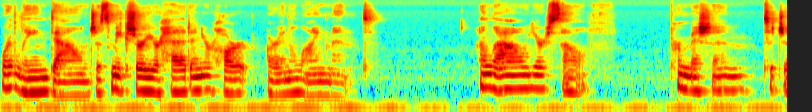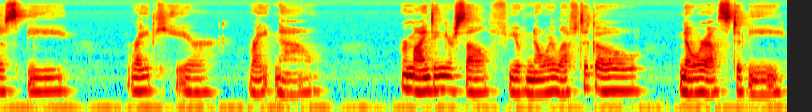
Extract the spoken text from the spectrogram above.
or laying down. Just make sure your head and your heart are in alignment. Allow yourself permission to just be right here, right now reminding yourself you have nowhere left to go, nowhere else to be,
